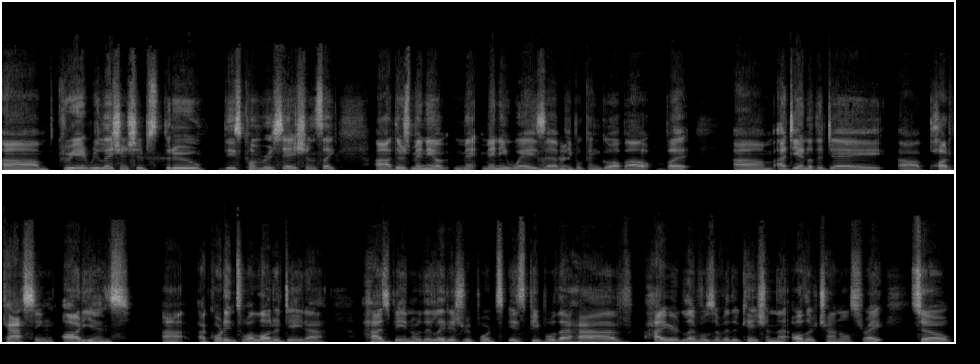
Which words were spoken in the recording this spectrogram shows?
um, create relationships through these conversations. Like uh, there's many many ways that mm-hmm. people can go about but um, at the end of the day uh, podcasting audience uh, according to a lot of data has been or the latest reports is people that have higher levels of education than other channels right? So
